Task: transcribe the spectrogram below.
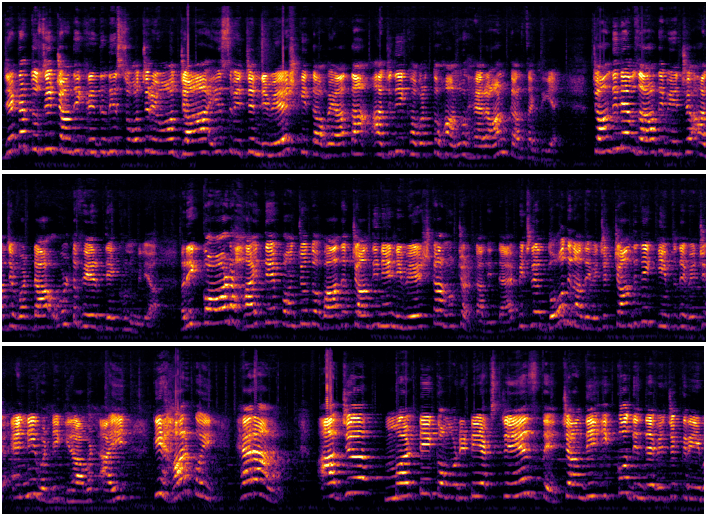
ਜੇਕਰ ਤੁਸੀਂ ਚਾਂਦੀ ਖਰੀਦਣ ਦੀ ਸੋਚ ਰਹੇ ਹੋ ਜਾਂ ਇਸ ਵਿੱਚ ਨਿਵੇਸ਼ ਕੀਤਾ ਹੋਇਆ ਤਾਂ ਅੱਜ ਦੀ ਖਬਰ ਤੁਹਾਨੂੰ ਹੈਰਾਨ ਕਰ ਸਕਦੀ ਹੈ। ਚਾਂਦੀ ਦੇ ਬਾਜ਼ਾਰ ਦੇ ਵਿੱਚ ਅੱਜ ਵੱਡਾ ਉਲਟ ਫੇਰ ਦੇਖਣ ਨੂੰ ਮਿਲਿਆ। ਰਿਕਾਰਡ ਹਾਈ ਤੇ ਪਹੁੰਚਣ ਤੋਂ ਬਾਅਦ ਚਾਂਦੀ ਨੇ ਨਿਵੇਸ਼ਕਾਂ ਨੂੰ ਝਟਕਾ ਦਿੱਤਾ ਹੈ। ਪਿਛਲੇ 2 ਦਿਨਾਂ ਦੇ ਵਿੱਚ ਚਾਂਦੀ ਦੀ ਕੀਮਤ ਦੇ ਵਿੱਚ ਇੰਨੀ ਵੱਡੀ ਗਿਰਾਵਟ ਆਈ ਕਿ ਹਰ ਕੋਈ ਹੈਰਾਨ। ਹੈ ਅੱਜ ਮਲਟੀ ਕਮੋਡਿਟੀ ਐਕਸਚੇਂਜ ਤੇ ਚਾਂਦੀ ਇੱਕੋ ਦਿਨ ਦੇ ਵਿੱਚ ਕਰੀਬ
